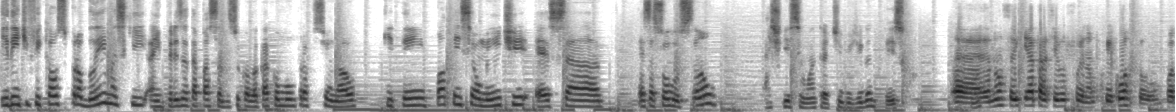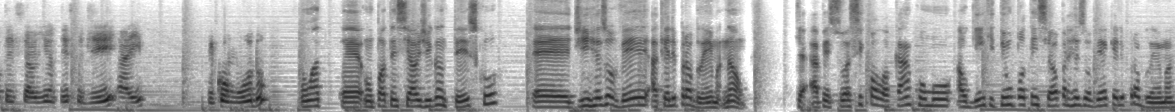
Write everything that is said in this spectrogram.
identificar os problemas que a empresa está passando, se colocar como um profissional que tem potencialmente essa, essa solução, acho que isso é um atrativo gigantesco. É, eu não sei que atrativo foi, não, porque cortou. Um potencial gigantesco de. Aí ficou mudo. Um, é, um potencial gigantesco é, de resolver aquele problema. Não. Que a pessoa se colocar como alguém que tem um potencial para resolver aquele problema.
